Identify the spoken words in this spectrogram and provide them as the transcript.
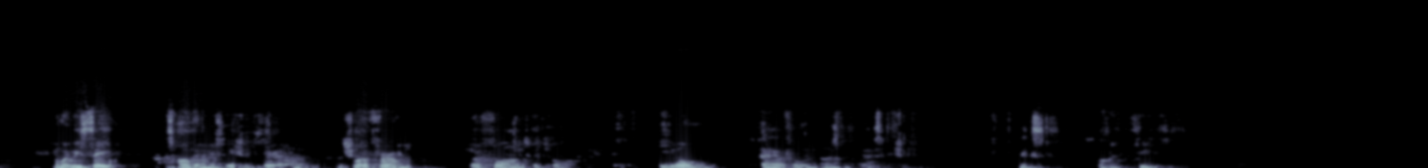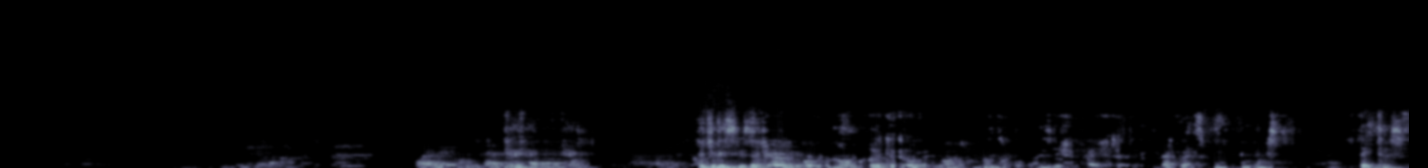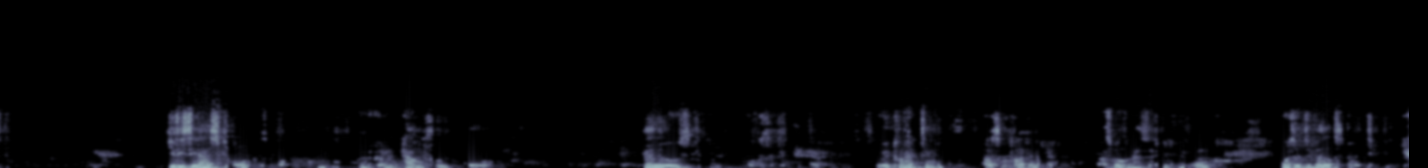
And when we say organizations, they are a shorter form, short form to talk. EO, stand for organization. Next slide, please. Okay. The GDC is a charitable non-political and organization registered reference status. GDC has four we've got a council, board, fellows, We're connecting 1,500 diaspora organizations in the world. Also developed 17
